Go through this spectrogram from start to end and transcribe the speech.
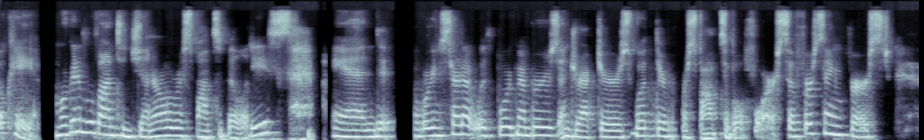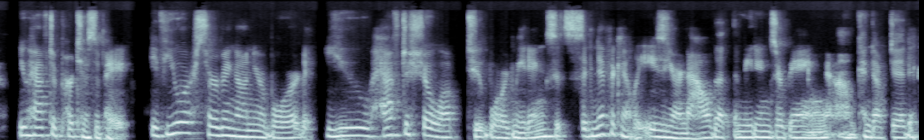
Okay, we're going to move on to general responsibilities. And we're going to start out with board members and directors, what they're responsible for. So, first thing first, you have to participate if you are serving on your board, you have to show up to board meetings. It's significantly easier now that the meetings are being um, conducted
